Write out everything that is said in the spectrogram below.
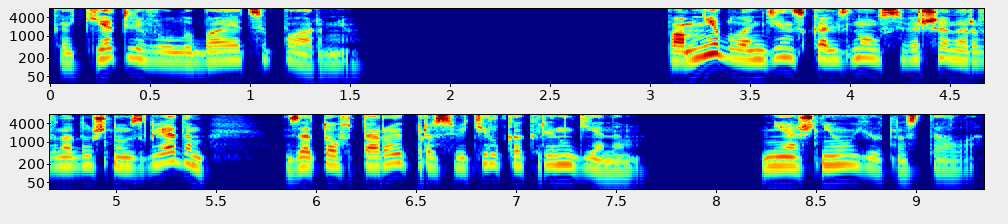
кокетливо улыбается парню. По мне блондин скользнул совершенно равнодушным взглядом, зато второй просветил как рентгеном. Мне аж неуютно стало.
